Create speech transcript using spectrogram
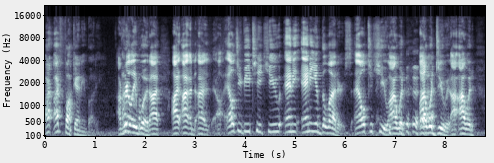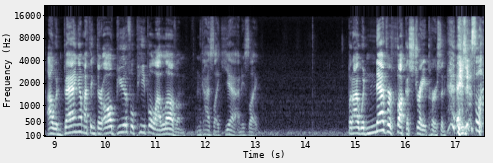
I, I'd fuck anybody. I really fuck- would. I, I, I, I, LGBTQ, any, any of the letters, L to Q, I would, I would do it. I, I would, I would bang them. I think they're all beautiful people. I love them. The guy's like, yeah, and he's like, but I would never fuck a straight person. And just like,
